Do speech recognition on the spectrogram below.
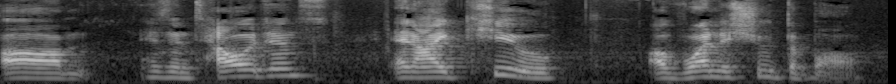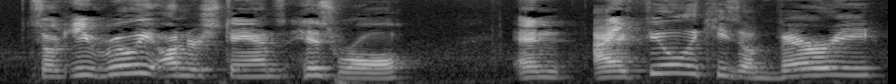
um, his intelligence and IQ of when to shoot the ball. So he really understands his role, and I feel like he's a very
